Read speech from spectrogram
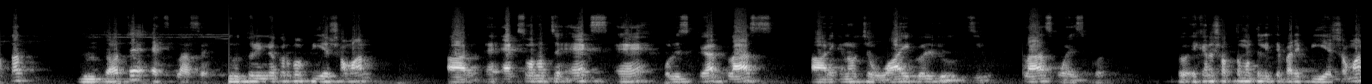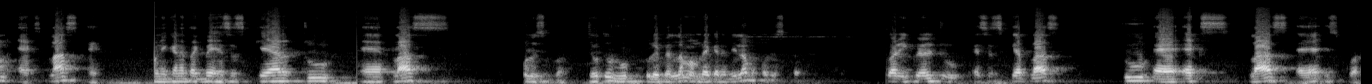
অর্থাৎ দূরত্ব হচ্ছে এক্স প্লাস এ দূরত্ব নির্ণয় করব পি এর সমান আর এক্স ওয়ান হচ্ছে X A whole square plus আর এখানে হচ্ছে Y equal to zero plus Y square তো এখানে সপ্তমতে লিখতে পারি পি এর সমান এক্স প্লাস এ এখন থাকবে S square two A plus whole square যেহেতু রুট তুলে ফেললাম, আমরা এখানে দিলাম whole square square equal to S square plus two A X plus A square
